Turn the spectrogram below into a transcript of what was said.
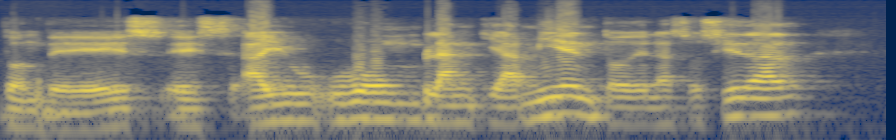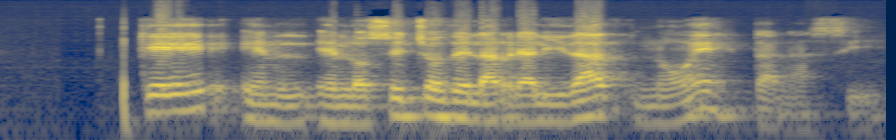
donde es, es, hay, hubo un blanqueamiento de la sociedad que en, en los hechos de la realidad no es tan así.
